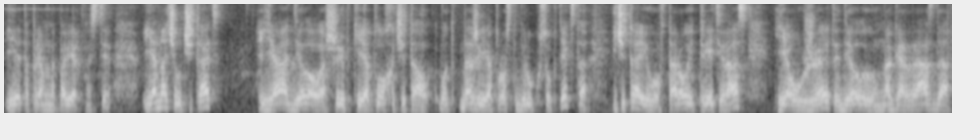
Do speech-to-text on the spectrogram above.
и это прямо на поверхности. Я начал читать, я делал ошибки, я плохо читал. Вот даже я просто беру кусок текста и читаю его второй, третий раз, я уже это делаю на гораздо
